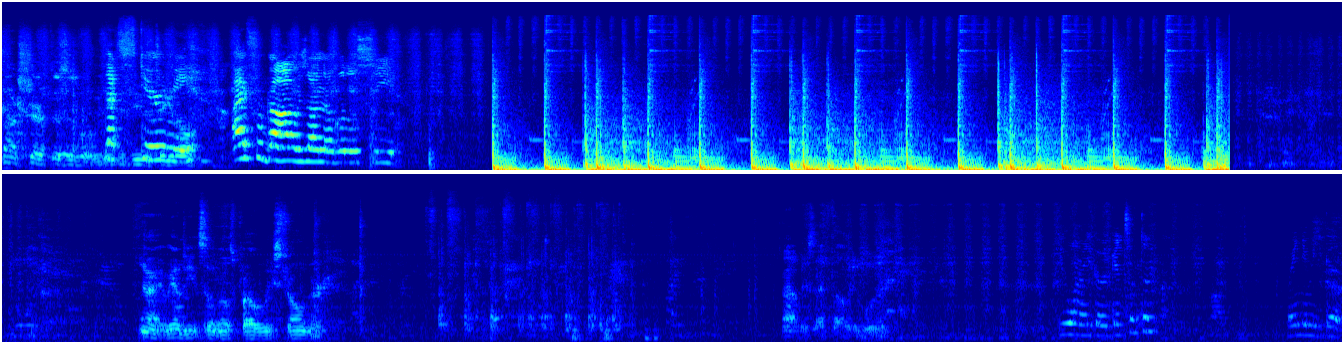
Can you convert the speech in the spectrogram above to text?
Not sure if this is what we That need to do to scared me. I forgot I was on a little seat. All right, we have to get something else probably stronger. Obviously, I thought we would. You want me to go get something? What do you need me to get?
